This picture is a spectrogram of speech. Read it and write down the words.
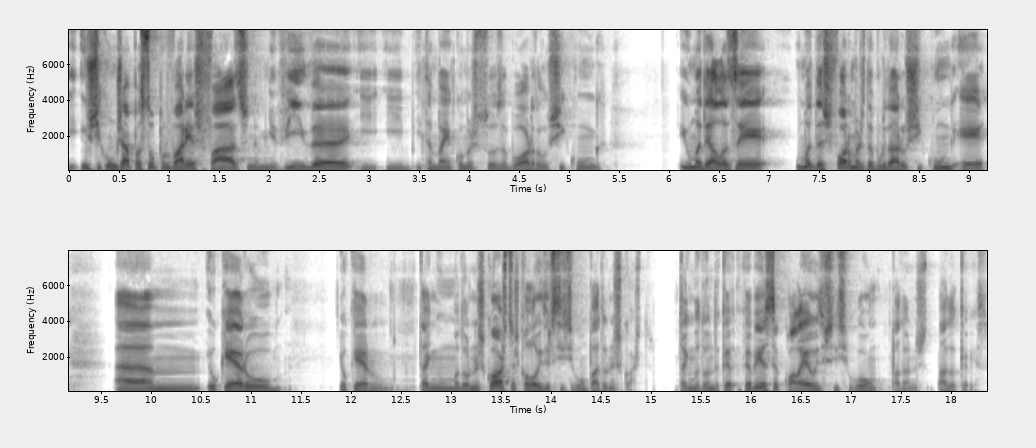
e, o Qigong já passou por várias fases na minha vida e, e, e, também como as pessoas abordam o Qigong. E uma delas é, uma das formas de abordar o Qigong é um, eu quero, eu quero, tenho uma dor nas costas, qual é o exercício bom para a dor nas costas? Tenho uma dor na cabeça, qual é o exercício bom para a dor, para a dor de cabeça?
